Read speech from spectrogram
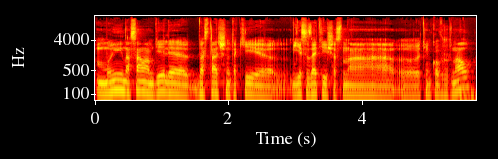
Мы на самом деле достаточно такие, если зайти сейчас на э, Тинькофф журнал,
